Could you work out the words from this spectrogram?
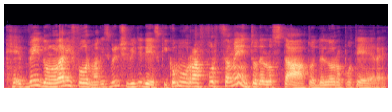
che vedono la riforma, questi principi tedeschi, come un rafforzamento dello Stato e del loro potere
